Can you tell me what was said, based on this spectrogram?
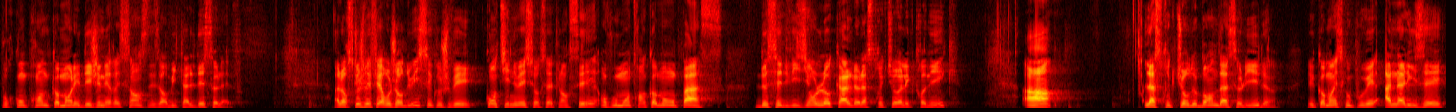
pour comprendre comment les dégénérescences des orbitales D se lèvent. Alors, ce que je vais faire aujourd'hui, c'est que je vais continuer sur cette lancée en vous montrant comment on passe de cette vision locale de la structure électronique à la structure de bande d'un solide et comment est-ce que vous pouvez analyser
